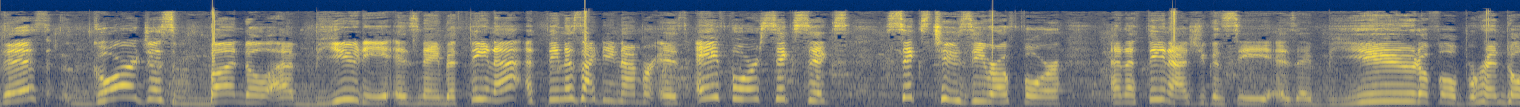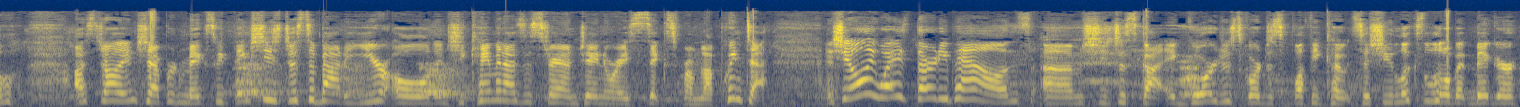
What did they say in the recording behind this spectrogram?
This gorgeous bundle of beauty is named Athena. Athena's ID number is A4666204. And Athena, as you can see, is a beautiful brindle Australian Shepherd mix. We think she's just about a year old, and she came in as a stray on January 6th from La Puente. And she only weighs 30 pounds. Um, she's just got a gorgeous, gorgeous fluffy coat, so she looks a little bit bigger,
